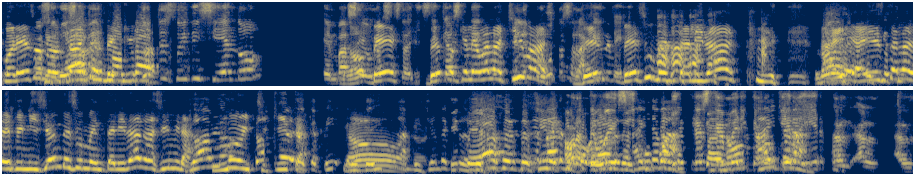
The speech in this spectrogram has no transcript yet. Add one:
por eso nos tachan de que... Yo te estoy diciendo en base no, a ve, ve por qué le va a las chivas. Ve, ve, su mentalidad. ahí, ahí está la definición de su mentalidad, así, mira, muy chiquita. no. te te haces decir, ahora te voy a decir, ¿crees que América no quiera ir al, al, al,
